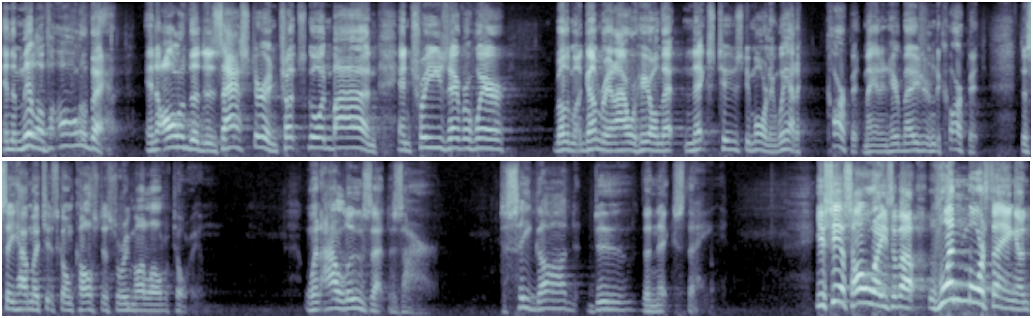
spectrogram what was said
In the middle of all of that, and all of the disaster and trucks going by and, and trees everywhere. Brother Montgomery and I were here on that next Tuesday morning. We had a carpet man in here measuring the carpet to see how much it's going to cost us to remodel auditorium. When I lose that desire to see God do the next thing, you see, it's always about one more thing and,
